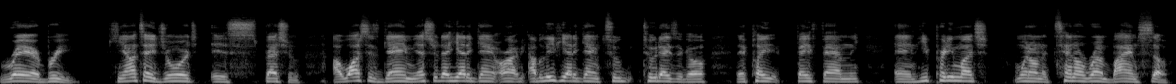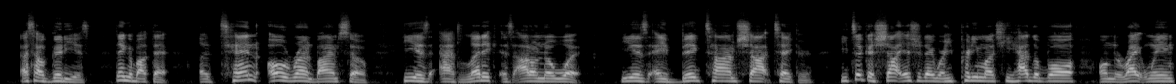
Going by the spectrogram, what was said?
rare breed. Keyonte George is special. I watched his game yesterday. He had a game, or I believe he had a game two two days ago. They played Faith Family, and he pretty much went on a 10-0 run by himself. That's how good he is. Think about that a 10 0 run by himself. He is athletic as I don't know what. He is a big time shot taker. He took a shot yesterday where he pretty much he had the ball on the right wing.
